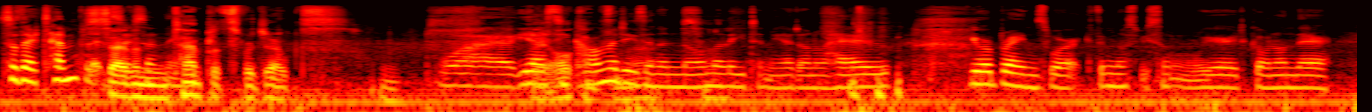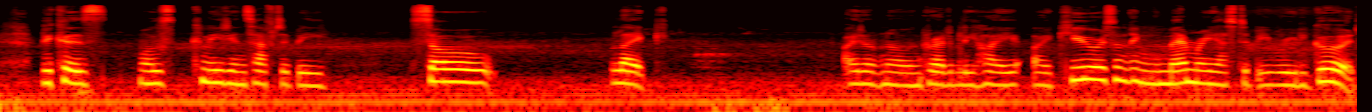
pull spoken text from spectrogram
So they're templates seven templates for jokes. Wow, yeah, see, comedy's an that, so- anomaly to me. I don't know how your brains work. There must be something weird going on there. Because most comedians have to be so, like, I don't know, incredibly high IQ or something. The memory has to be really good.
